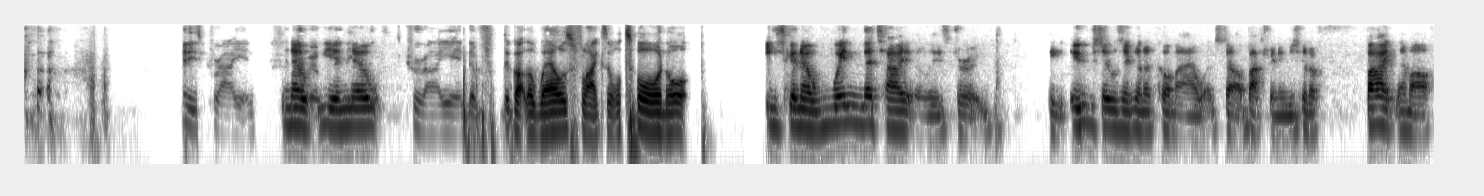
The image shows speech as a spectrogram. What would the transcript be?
and he's crying no, everyone you know, crying. They've, they've got the Wales flags all torn up. he's gonna win the title. Is Drew? The Usos are gonna come out and start battering him. He's gonna fight them off,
